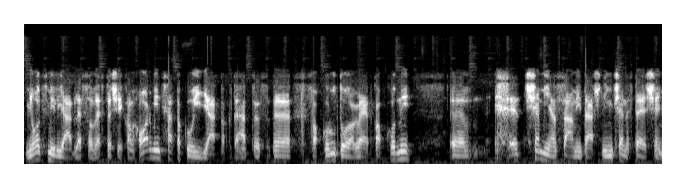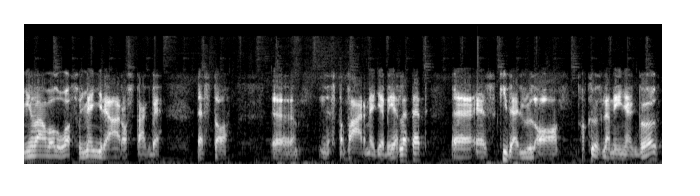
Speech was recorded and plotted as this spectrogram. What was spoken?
8 milliárd lesz a veszteség, hanem 30, hát akkor így jártak. Tehát ez, ö, akkor utólag lehet kapkodni. Ez Semmilyen számítás nincsen, ez teljesen nyilvánvaló az, hogy mennyire áraszták be ezt a, ezt a Vármegye bérletet. Ez kiderül a, a közleményekből,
